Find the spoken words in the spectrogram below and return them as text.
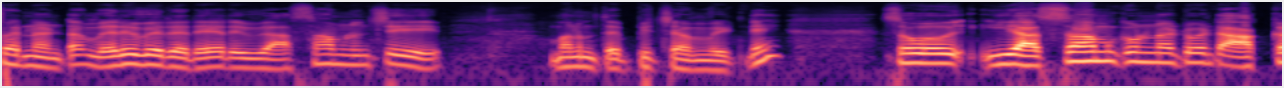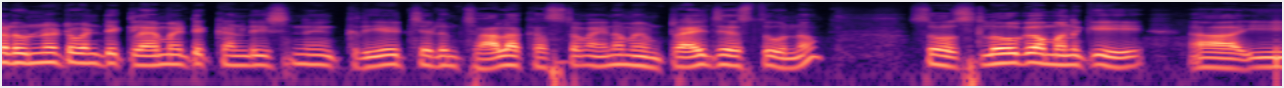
ఫెర్న్ అంటాం. Very very rare. ఇవి అస్సాం నుంచి మనం తెప్పించాం వీటిని. సో ఈ అస్సాంకు ఉన్నటువంటి అక్కడ ఉన్నటువంటి క్లైమాటిక్ కండిషన్ని క్రియేట్ చేయడం చాలా కష్టమైనా మేము ట్రై చేస్తూ ఉన్నాం. సో స్లోగా మనకి ఈ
